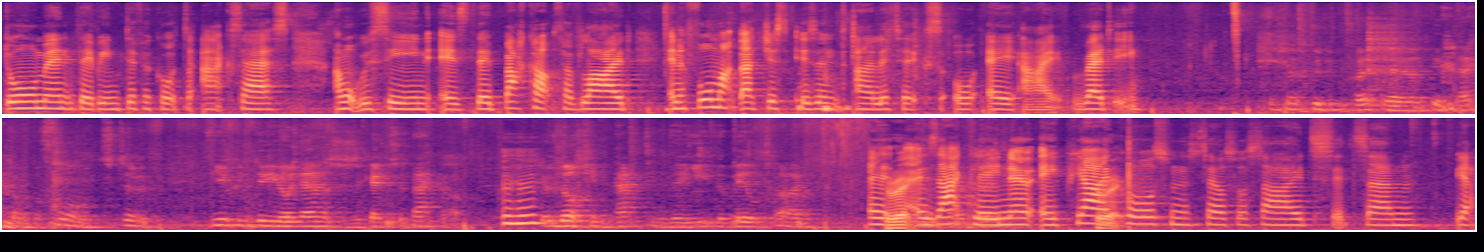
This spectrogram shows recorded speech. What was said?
dormant, they've been difficult to access, and what we've seen is the backups have lied in a format that just isn't analytics or AI ready. It has good impact, uh, impact on performance too. If you can do your analysis against a backup, mm -hmm. you're not impacting the, the real time. Uh, exactly, no API Correct. calls from the Salesforce side. It's, um, yeah,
